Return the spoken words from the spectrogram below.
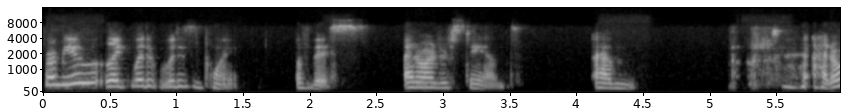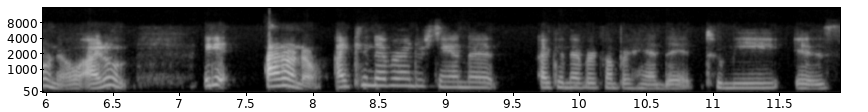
from you? Like what what is the point of this? I don't understand. Um I don't know. I don't I I don't know. I can never understand it. I can never comprehend it. To me, is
